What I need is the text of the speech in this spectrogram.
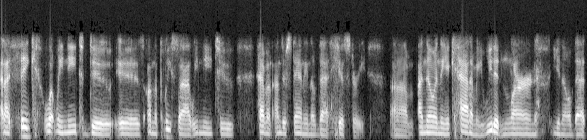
And I think what we need to do is on the police side, we need to have an understanding of that history. Um, I know in the academy we didn't learn, you know, that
